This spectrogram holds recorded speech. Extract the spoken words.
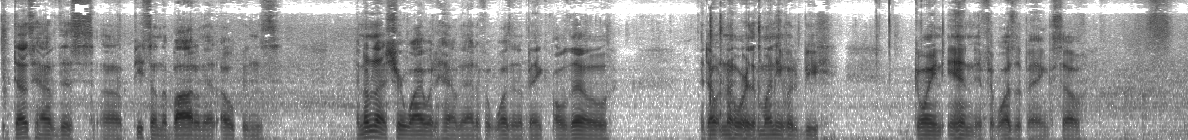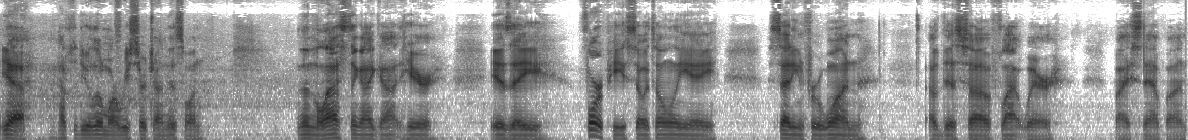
It does have this uh, piece on the bottom that opens, and I'm not sure why I would have that if it wasn't a bank, although I don't know where the money would be going in if it was a bank. So yeah, I have to do a little more research on this one. And then the last thing I got here is a four piece, so it's only a setting for one of this uh, flatware by Snap-on.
